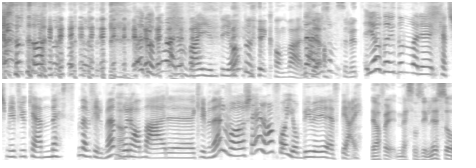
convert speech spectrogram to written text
Altså, det kan jo være veien til jobb. Det kan være Det det, er jo som- absolutt. Ja, det er jo den derre Catch Me If You Can, nesten den filmen, Ja. hvor han er eh, kriminell. Hva skjer? Han får jobb i FBI. Ja, for mest sannsynlig så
